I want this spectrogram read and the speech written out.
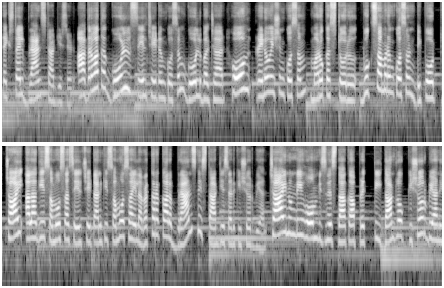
textile brand start చేశాడు. ఆ తర్వాత గోల్డ్ సేల్ చేయడం కోసం గోల్డ్ బజార్ హోమ్ రెనోవేషన్ కోసం మరొక స్టోర్ బుక్స్ అమ్మడం కోసం డిపోర్ట్ చాయ్ అలాగే సమోసా సేల్ చేయడానికి సమోసా ఇలా రకరకాల బ్రాండ్స్ని స్టార్ట్ చేశాడు కిషోర్ బియాన్. చాయ్ నుండి హోమ్ బిజినెస్ దాకా ప్రతి దాంట్లో కిషోర్ బియానీ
